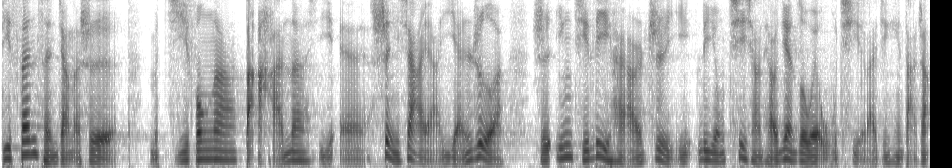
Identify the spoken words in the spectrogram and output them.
第三层讲的是什么疾风啊、大寒呢、炎盛夏呀、炎热啊，是因其厉害而质疑，利用气象条件作为武器来进行打仗。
